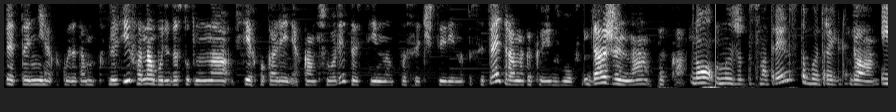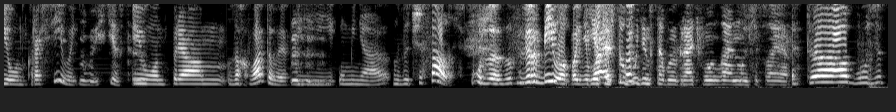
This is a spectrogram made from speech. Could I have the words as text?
это не какой-то там эксклюзив, она будет доступна на всех поколениях консолей, то есть и на PS4, и на PS5, равно как и Xbox, даже на ПК. Но мы же посмотрели с тобой трейлер. Да, И он красивый. ну, И естественно. он прям захватывает, Мгм. и у меня зачесалось. Уже засвербило, понимаешь? Если что, будем с тобой играть в онлайн-мультиплеер. Это будет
